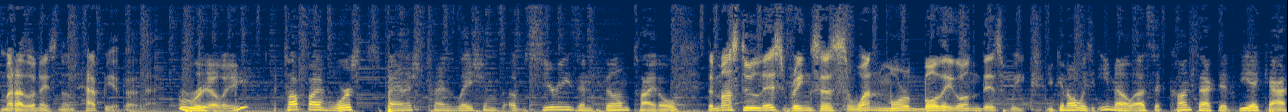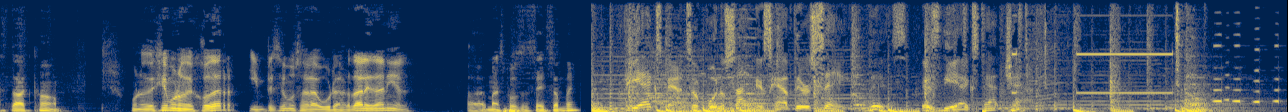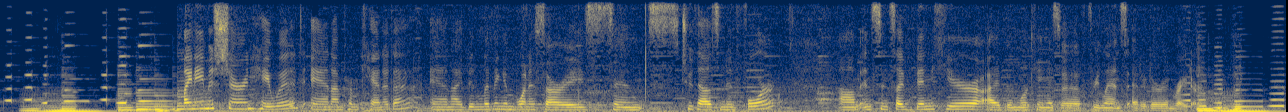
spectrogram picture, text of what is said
Maradona is not happy about that. Really? The Top 5 worst Spanish translations of series and film titles. The must-do list brings us one more bodegon this week. You can always email us at contact at bacast.com. Bueno, dejémonos de joder y empecemos a laburar. Dale, Daniel. Uh, am I supposed to say something? The expats of Buenos Aires have their say. This is the Expat Chat. My name is Sharon Haywood, and I'm from Canada, and I've been living in Buenos Aires since 2004. Um, and since I've been here, I've been working as a freelance editor and writer.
